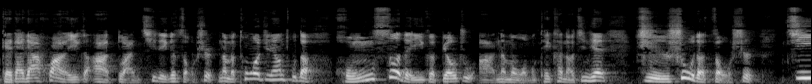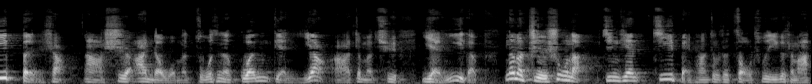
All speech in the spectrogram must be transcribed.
给大家画了一个啊短期的一个走势，那么通过这张图的红色的一个标注啊，那么我们可以看到今天指数的走势基本上啊是按照我们昨天的观点一样啊这么去演绎的。那么指数呢今天基本上就是走出了一个什么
